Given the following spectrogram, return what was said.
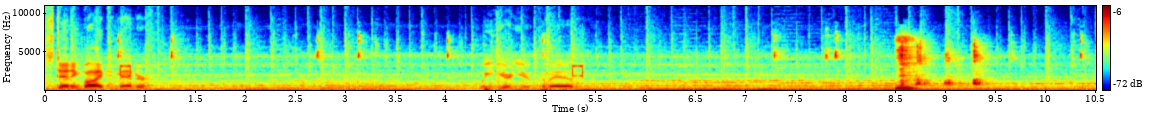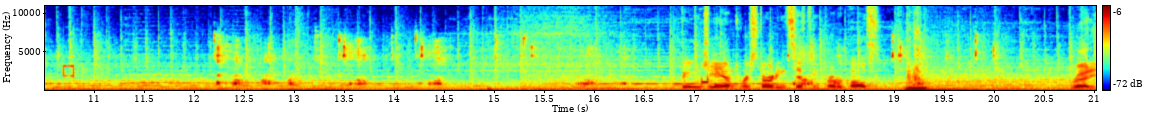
Standing by, Commander. Sifting protocols. Ready.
